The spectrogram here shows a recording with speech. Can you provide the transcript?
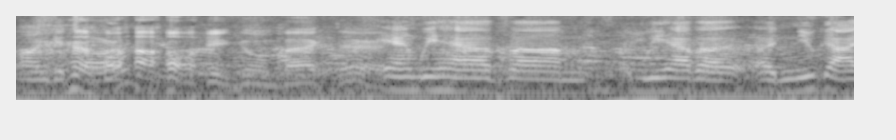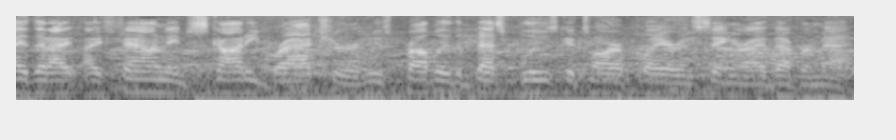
on guitar. wow, you're going back there. And we have um, we have a, a new guy that I, I found named Scotty Bratcher, who's probably the best blues guitar player and singer I've ever met.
